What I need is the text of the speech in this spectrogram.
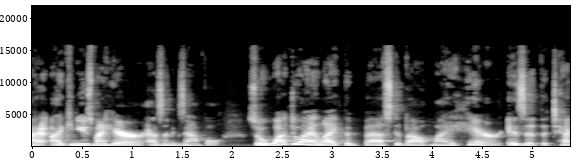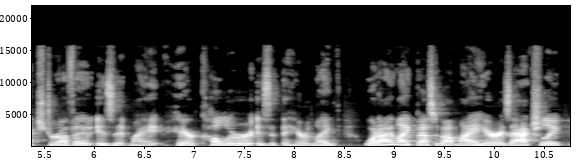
I, I, can use my hair as an example. So, what do I like the best about my hair? Is it the texture of it? Is it my hair color? Is it the hair length? What I like best about my hair is actually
